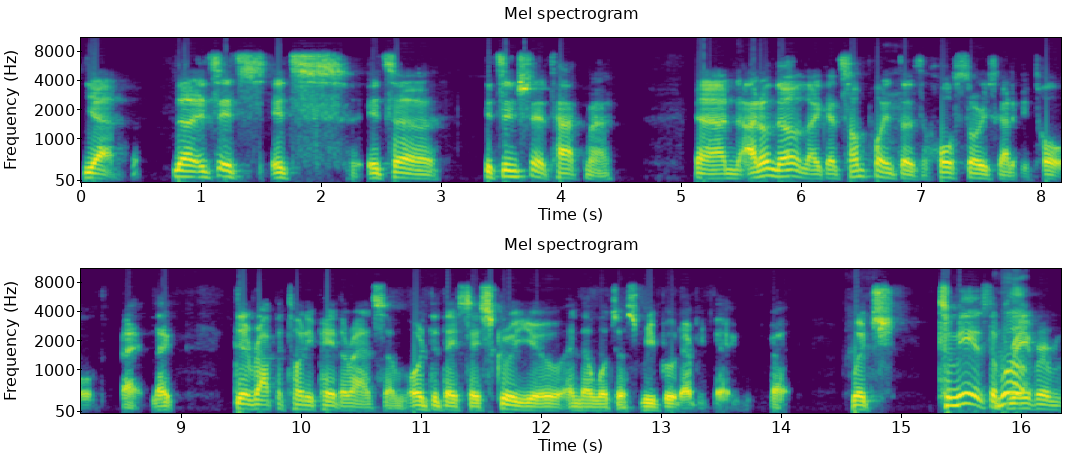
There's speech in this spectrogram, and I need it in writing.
yeah. No, it's it's it's it's a it's an interesting attack, man. And I don't know, like at some point, the whole story's got to be told, right? Like, did Rapattoni pay the ransom, or did they say screw you and then we'll just reboot everything, right? Which to me is the Well- braver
